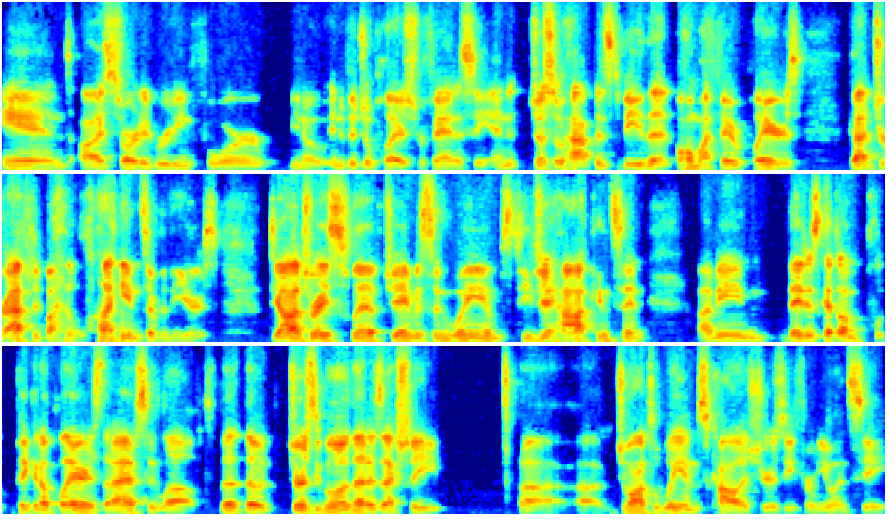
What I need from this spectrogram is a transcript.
And I started rooting for you know individual players for fantasy, and it just so happens to be that all my favorite players got drafted by the Lions over the years. D'Andre Swift, Jameson Williams, T.J. Hockenson. I mean, they just kept on p- picking up players that I absolutely loved. The the jersey below that is actually uh, uh, Williams college jersey from UNC.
